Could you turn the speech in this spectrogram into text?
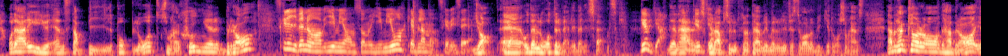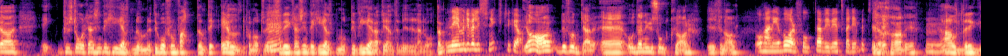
Och det här är ju en stabil poplåt som han sjunger bra. Skriven av Jimmy Jansson och Jimmy Åker bland annat ska vi säga. Ja, Eh, och den låter väldigt, väldigt svensk. Gud ja. Den här Gud, skulle ja. absolut kunna tävla i Melodifestivalen vilket år som helst. Ja, men han klarar av det här bra. Jag förstår kanske inte helt numret. Det går från vatten till eld på något vis. Mm. Så det är kanske inte helt motiverat egentligen i den här låten. Nej men det är väldigt snyggt tycker jag. Ja, det funkar. Eh, och den är ju solklar i final. Och han är barfota, vi vet vad det betyder. Ja, det är aldrig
